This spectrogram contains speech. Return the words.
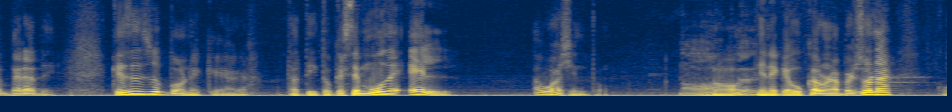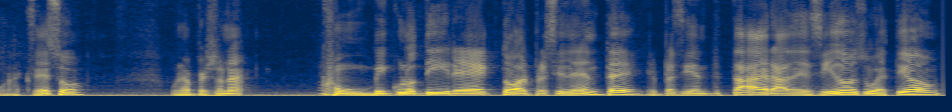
Espérate, ¿qué se supone que haga, Tatito? Que se mude él a Washington. No, pues. tiene que buscar una persona con acceso, una persona con un vínculo directo al presidente. El presidente está agradecido de su gestión.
